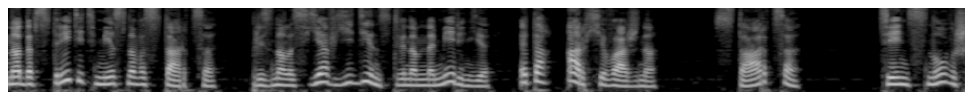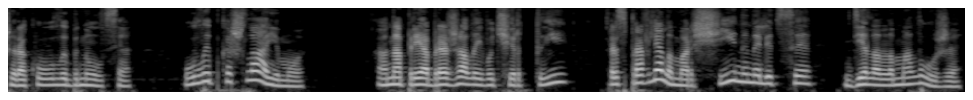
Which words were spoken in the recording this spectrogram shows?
надо встретить местного старца, призналась я в единственном намерении. Это архиважно. Старца? Тень снова широко улыбнулся. Улыбка шла ему. Она преображала его черты, расправляла морщины на лице, делала моложе.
